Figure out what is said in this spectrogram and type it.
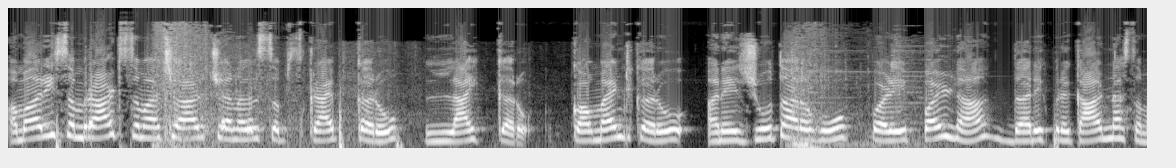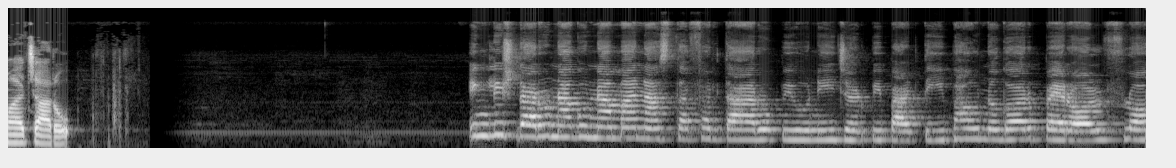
અમારી સમ્રાટ સમાચાર ચેનલ સબસ્ક્રાઇબ કરો, લાઇક કરો, કોમેન્ટ કરો અને જોતા રહો પળે પળના દરેક પ્રકારના સમાચારો. ઇંગ્લિશ દારૂના ગુનામાં નાસ્તા ફરતા આરોપીઓની ઝડપી પાડતી Bhavnagar parole furlough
